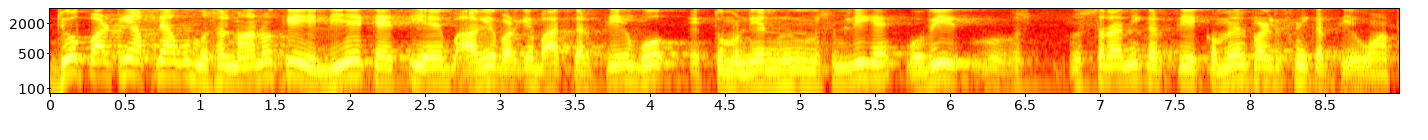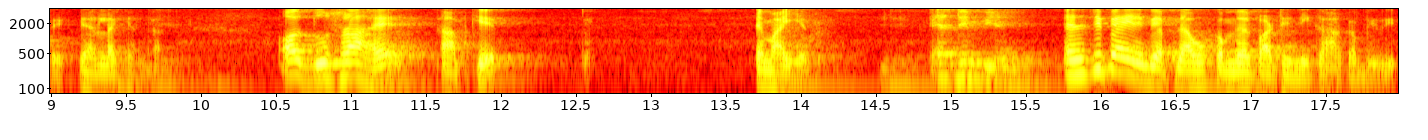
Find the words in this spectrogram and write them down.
जो पार्टियाँ अपने आप को मुसलमानों के लिए कहती है आगे बढ़ के बात करती है वो एक तो इंडियन मुस्लिम लीग है वो भी उस, तरह नहीं करती है कम्युनल पॉलिटिक्स नहीं करती है वहाँ पे केरला के अंदर। और दूसरा है आपके M I M S D P I S D P I ने भी अपने आप को कम्युनल पार्टी नहीं कहा कभी भी।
